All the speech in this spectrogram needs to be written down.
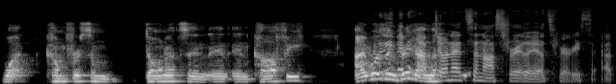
What? Come for some donuts and, and, and coffee? I wasn't big on the donuts in Australia. It's very sad.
